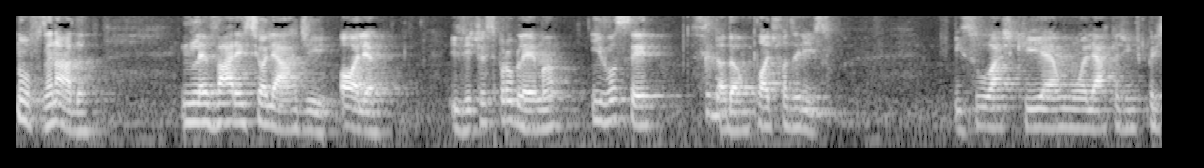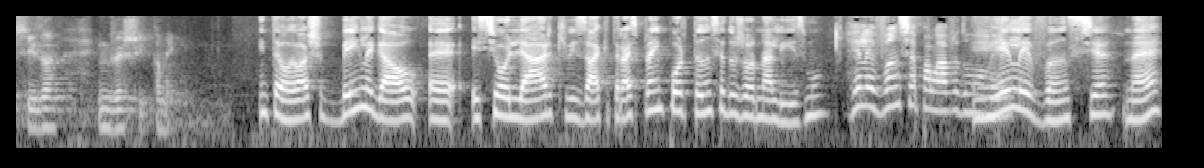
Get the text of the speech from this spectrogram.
não vou fazer nada em levar esse olhar de: olha, existe esse problema e você, cidadão, pode fazer isso. Isso acho que é um olhar que a gente precisa investir também. Então, eu acho bem legal é, esse olhar que o Isaac traz para a importância do jornalismo. Relevância é a palavra do momento. Relevância, né?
